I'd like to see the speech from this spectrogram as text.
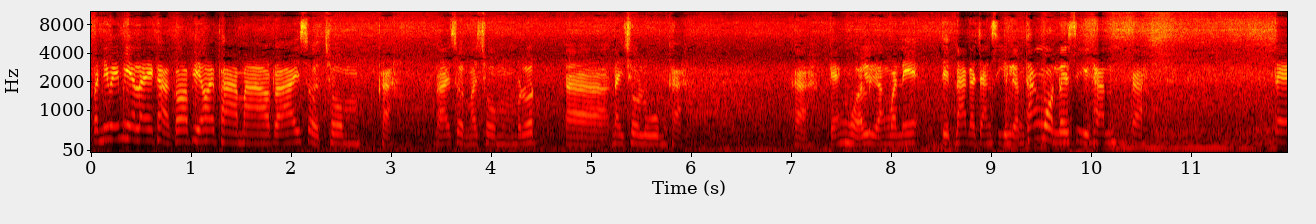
วันนี้ไม่มีอะไรค่ะ ก็พี่อ้อยพามาร้ายสดชมค่ะร้ายสดมาชมรถในโชว์รูมค่ะค่ะ แก๊งหัวเหลืองวันนี้ ติดหน้ากระจังสีเหลืองทั้งหมดเลยสี่คันค่ะ แต่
